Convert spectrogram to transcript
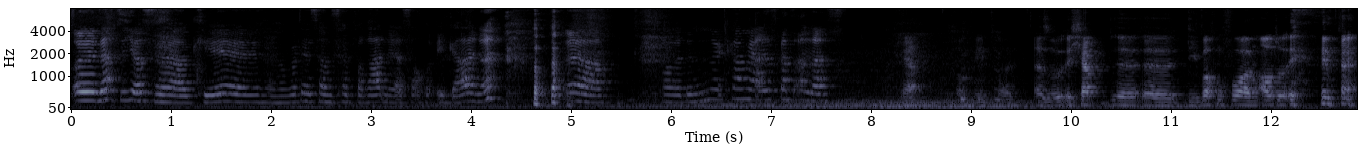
Und dann dachte ich auch so, ja, okay, oh Gott, jetzt haben sie es halt verraten, ja, ist auch egal, ne? ja. Aber dann kam ja alles ganz anders. Ja, auf jeden Fall. Also ich habe äh, äh, die Wochen vorher im Auto immer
